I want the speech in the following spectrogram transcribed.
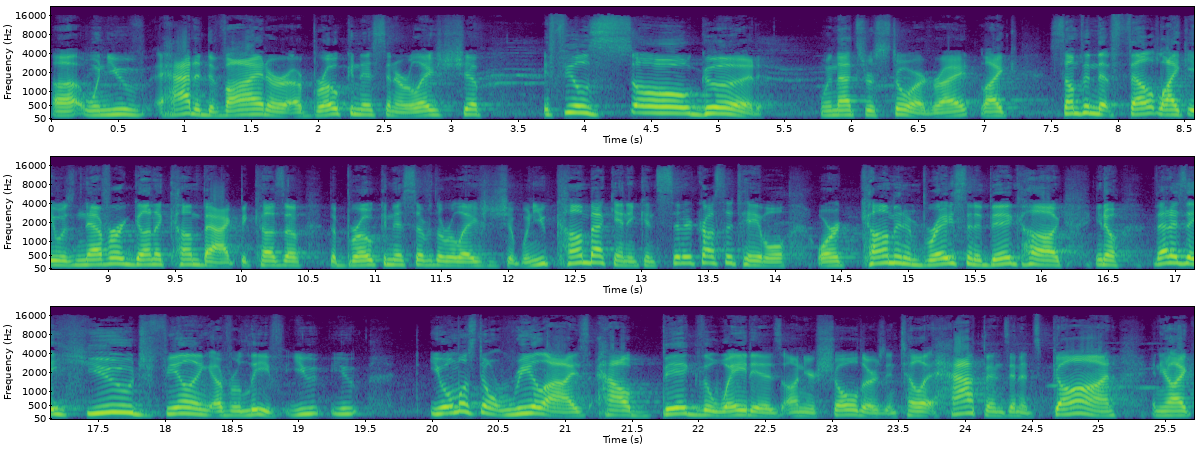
uh, when you've had a divide or a brokenness in a relationship, it feels so good when that's restored, right? Like something that felt like it was never going to come back because of the brokenness of the relationship. When you come back in and can sit across the table or come and embrace in a big hug, you know, that is a huge feeling of relief. You, you, you almost don't realize how big the weight is on your shoulders until it happens and it's gone, and you're like,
